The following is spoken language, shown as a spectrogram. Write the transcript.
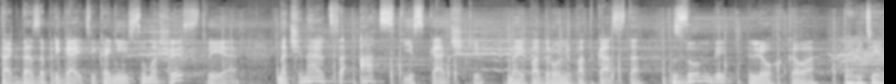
Тогда запрягайте коней сумасшествия. Начинаются адские скачки на ипподроме подкаста «Зомби легкого поведения».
